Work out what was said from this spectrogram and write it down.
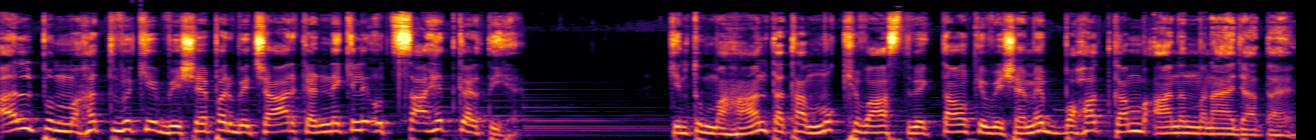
अल्प महत्व के विषय पर विचार करने के लिए उत्साहित करती है। किंतु महान तथा मुख्य वास्तविकताओं के विषय में बहुत कम आनंद मनाया जाता है।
